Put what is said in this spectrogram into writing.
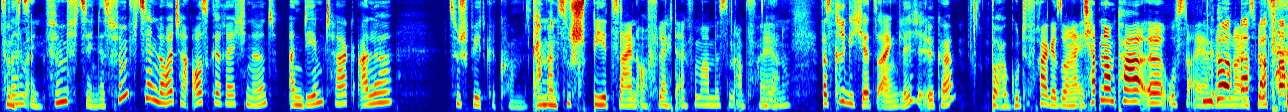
15. Warte mal. 15. Dass 15 Leute ausgerechnet an dem Tag alle zu spät gekommen sind. Kann man zu spät sein, auch vielleicht einfach mal ein bisschen abfeiern. Ja. Ne? Was kriege ich jetzt eigentlich, Ilka? Boah, gute Frage, Sonja. Ich habe noch ein paar äh, Ostereier, wenn du noch eins willst.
